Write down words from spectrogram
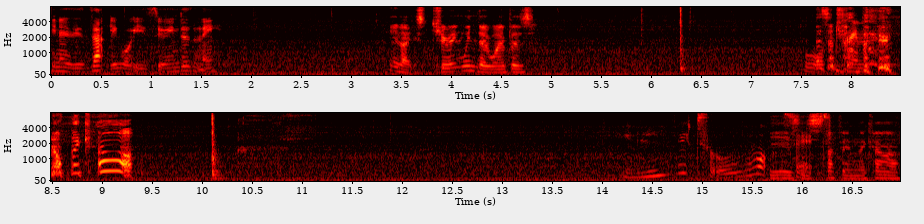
He knows exactly what he's doing, doesn't he? He likes chewing window wipers. Or There's a trim. baboon on the car. You little, what's He is, it? he's slapping the car.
